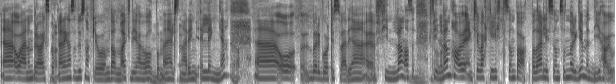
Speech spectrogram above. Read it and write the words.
og er en bra eksportnæring. Altså, du snakker jo om Danmark, de har jo holdt på med mm. helsenæring lenge. og bare går til Sverige, Finland altså, mm. Finland har jo egentlig vært litt sånn bakpå der, litt sånn som Norge, men de har jo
